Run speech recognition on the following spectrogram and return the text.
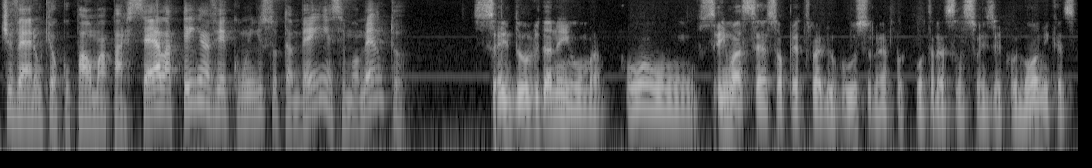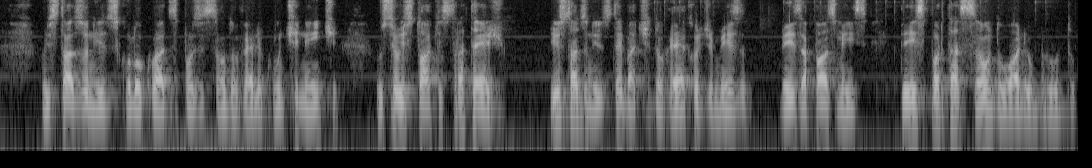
tiveram que ocupar uma parcela. Tem a ver com isso também esse momento? Sem dúvida nenhuma. Com, sem o acesso ao petróleo russo, né, por conta das sanções econômicas, os Estados Unidos colocou à disposição do velho continente o seu estoque estratégico. E os Estados Unidos têm batido recorde mês, mês após mês de exportação do óleo bruto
